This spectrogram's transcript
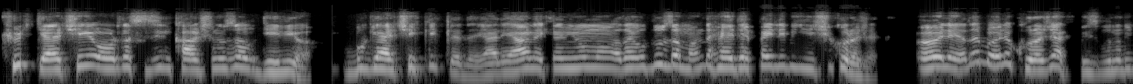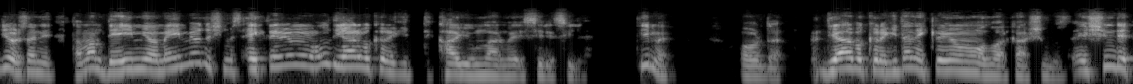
Kürt gerçeği orada sizin karşınıza geliyor. Bu gerçeklikle de yani yarın Ekrem İmamoğlu aday olduğu zaman da HDP ile bir ilişki kuracak. Öyle ya da böyle kuracak. Biz bunu biliyoruz. Hani tamam değmiyor meymiyor da şimdi Ekrem İmamoğlu Diyarbakır'a gitti kayyumlar vesilesiyle. Değil mi? Orada. Diyarbakır'a giden Ekrem İmamoğlu var karşımızda. E şimdi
